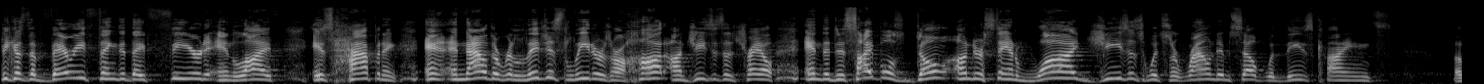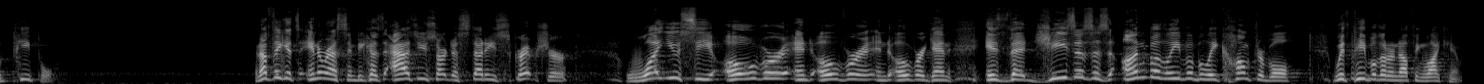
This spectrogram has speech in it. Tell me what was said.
because the very thing that they feared in life is happening. And, and now the religious leaders are hot on Jesus' trail, and the disciples don't understand why Jesus would surround himself with these kinds of people. And I think it's interesting because as you start to study scripture, what you see over and over and over again is that Jesus is unbelievably comfortable with people that are nothing like him.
